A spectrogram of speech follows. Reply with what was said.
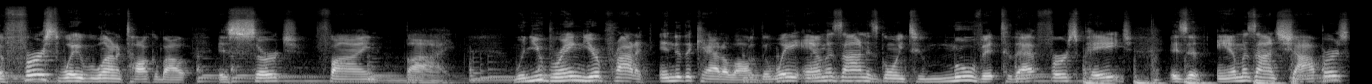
The first way we want to talk about is search, find, buy. When you bring your product into the catalog, the way Amazon is going to move it to that first page is if Amazon shoppers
